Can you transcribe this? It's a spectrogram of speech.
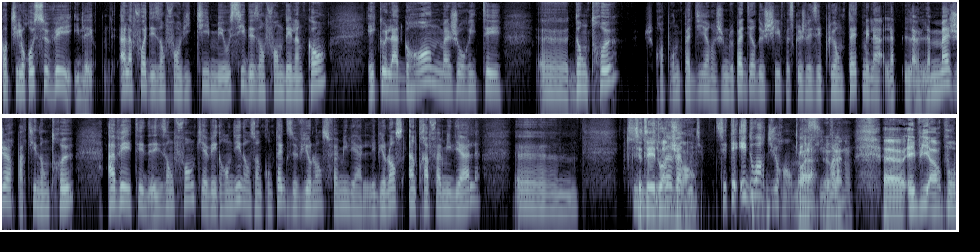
quand il recevait, il est à la fois des enfants victimes, mais aussi des enfants délinquants, et que la grande majorité euh, d'entre eux, je crois pour ne pas dire, je ne veux pas dire de chiffres parce que je les ai plus en tête, mais la, la, majeure partie d'entre eux avaient été des enfants qui avaient grandi dans un contexte de violence familiale, les violences intrafamiliales. Euh, C'était Édouard Durand. C'était Édouard Durand, merci. Voilà, euh, et puis, alors pour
